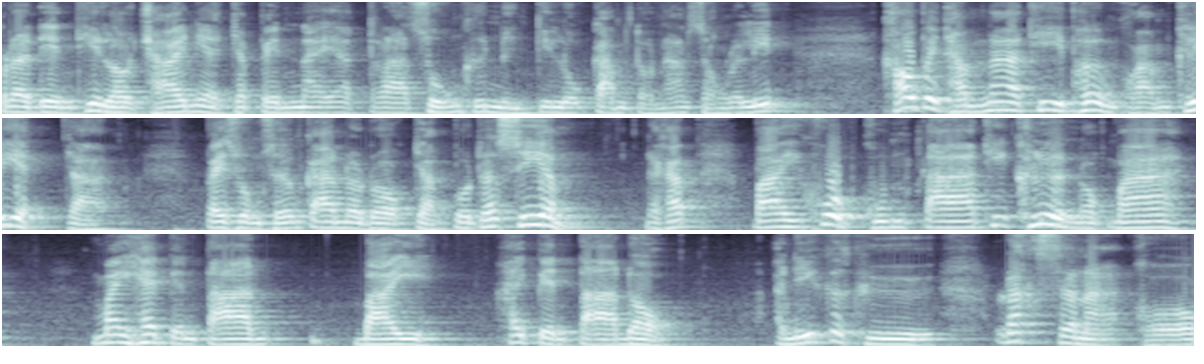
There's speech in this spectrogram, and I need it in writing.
ประเด็นที่เราใช้เนี่ยจะเป็นในอัตราสูงคือ 1 กิโลกรัมต่อน้ำ2ลิตร เขาไปทำหน้าที่เพิ่มความเครียดจาก ไปส่งเสริมการระดอกจากโพแทสเซียมนะครับไปควบคุมตาที่เคลื่อนออกมา ไม่ให้เป็นตาใบให้เป็นตาดอก อันนี้ก็คือลักษณะของ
